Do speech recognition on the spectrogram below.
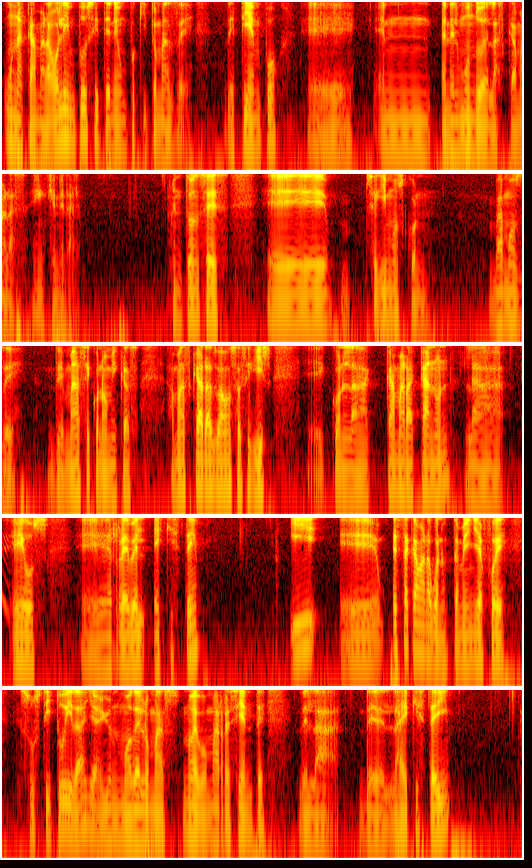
una cámara Olympus y tiene un poquito más de, de tiempo eh, en, en, el mundo de las cámaras en general. Entonces, eh, seguimos con, vamos de, de, más económicas a más caras, vamos a seguir eh, con la cámara Canon, la EOS eh, Rebel XT. Y esta cámara, bueno, también ya fue sustituida, ya hay un modelo más nuevo, más reciente de la, de la XTI.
